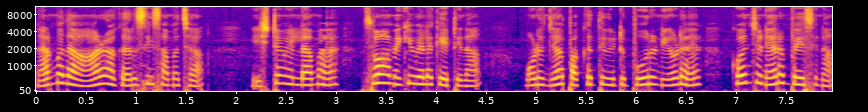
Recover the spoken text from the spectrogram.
நர்மதா ஆழா கரிசி சமைச்சா. இஷ்டம் இல்லாம சுவாமிக்கு விளக்கேற்றினா. முடிஞ்சா பக்கத்து வீட்டு பூரணியோட கொஞ்ச நேரம் பேசினா.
